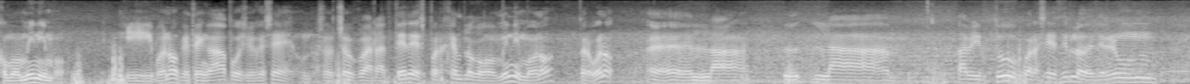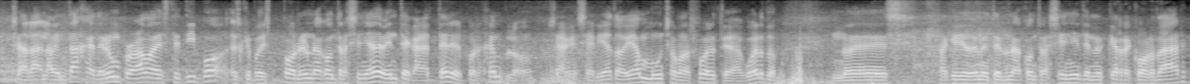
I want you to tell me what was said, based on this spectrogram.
como mínimo. Y bueno, que tenga, pues yo qué sé, unos ocho caracteres, por ejemplo, como mínimo, ¿no? Pero bueno, eh, la, la virtud, por así decirlo, de tener un, o sea, la, ventaja de tener un programa de este tipo es que podéis poner una contraseña de 20 caracteres, por ejemplo. O sea, que sería todavía mucho más fuerte, ¿de acuerdo? No es aquello de meter una contraseña y tener que recordar,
